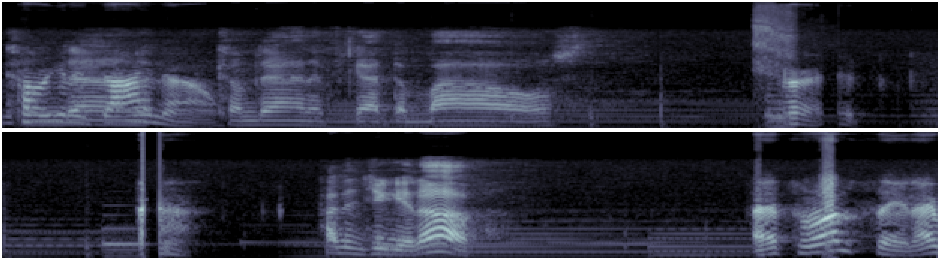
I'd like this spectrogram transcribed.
I'm Come probably gonna down. die now. Come down if you got the balls. Alright. How did you get up? That's what I'm saying. I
